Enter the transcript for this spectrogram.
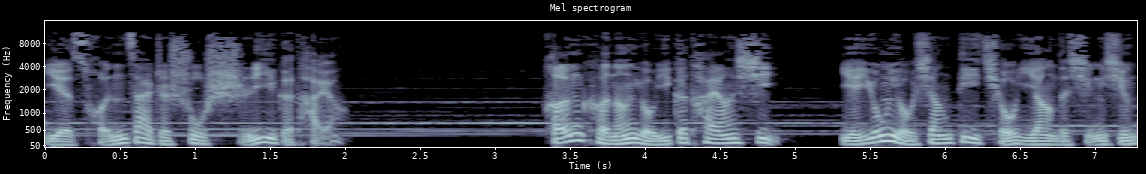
也存在着数十亿个太阳。很可能有一个太阳系。也拥有像地球一样的行星，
